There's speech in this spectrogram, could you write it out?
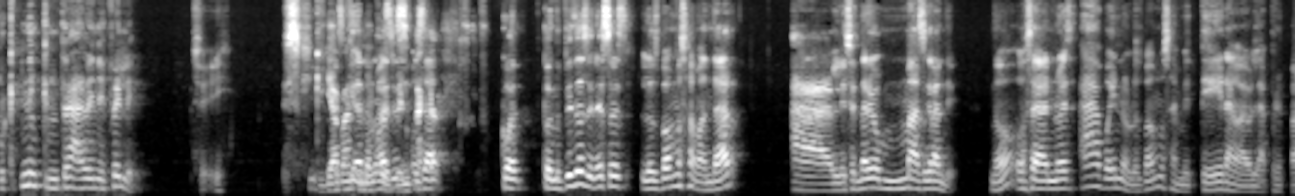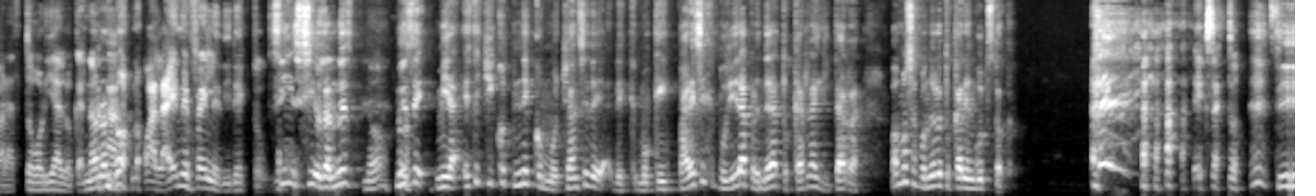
porque tienen que entrar a la NFL. sí. Es que, Que ya es van que además es, o sea, cuando, cuando piensas en eso es, los vamos a mandar al escenario más grande, ¿no? O sea, no es, ah, bueno, los vamos a meter a la preparatoria local. No, no, Ajá. no, no, a la NFL directo. Sí, sí, o sea, no es, ¿No? no es de, mira, este chico tiene como chance de, de como que parece que pudiera aprender a tocar la guitarra. Vamos a ponerlo a tocar en Woodstock. Exacto. Sí,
